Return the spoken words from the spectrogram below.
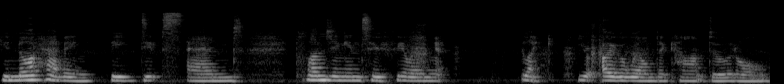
you're not having big dips and plunging into feeling like you're overwhelmed and can't do it all.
